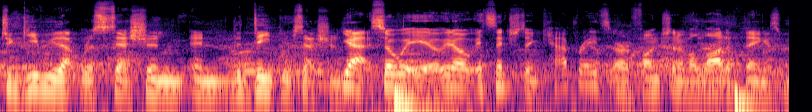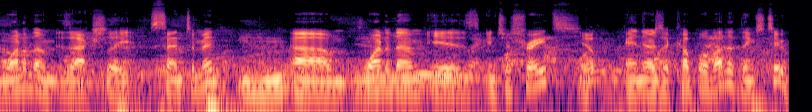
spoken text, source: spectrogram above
to give you that recession and the deep recession? Yeah, so you know it's interesting. Cap rates are a function of a lot of things. One of them is actually sentiment. Um, one of them is interest rates. Mm-hmm. Yep. And there's a couple of other things too.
